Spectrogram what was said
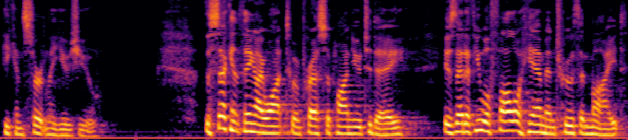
He can certainly use you. The second thing I want to impress upon you today is that if you will follow Him in truth and might,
